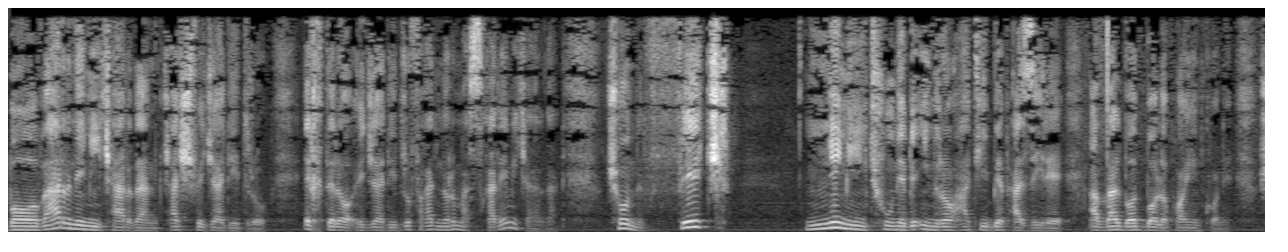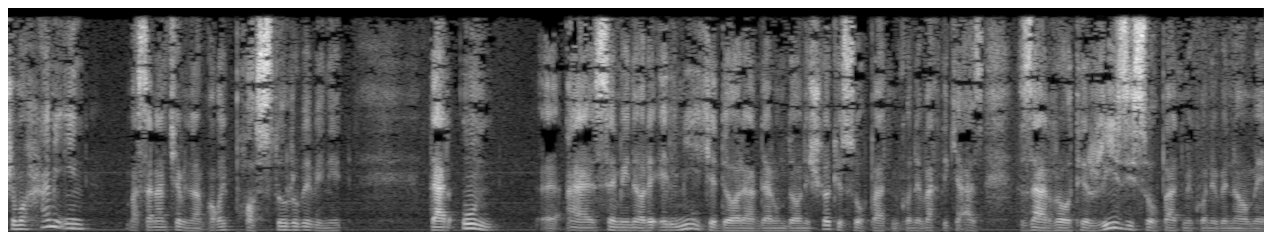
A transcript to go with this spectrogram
باور نمی کردن کشف جدید رو اختراع جدید رو فقط اینا رو مسخره می کردن چون فکر نمی‌تونه به این راحتی بپذیره. اول باید بالا پایین کنه. شما همین این مثلا چه می‌دونم آقای پاستور رو ببینید. در اون سمینار علمی که دارن در اون دانشگاه که صحبت می‌کنه وقتی که از ذرات ریزی صحبت می‌کنه به نام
